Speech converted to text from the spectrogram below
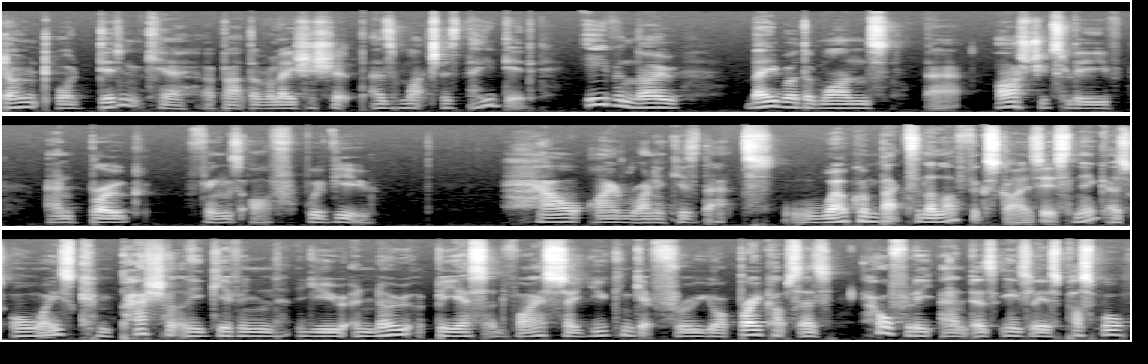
don't or didn't care about the relationship as much as they did, even though they were the ones that asked you to leave and broke things off with you. How ironic is that? Welcome back to the Love Fix, guys. It's Nick, as always, compassionately giving you no BS advice so you can get through your breakups as healthily and as easily as possible.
